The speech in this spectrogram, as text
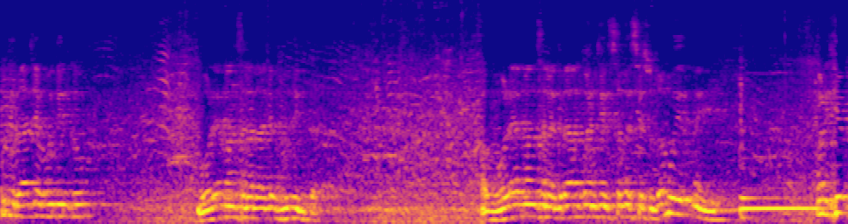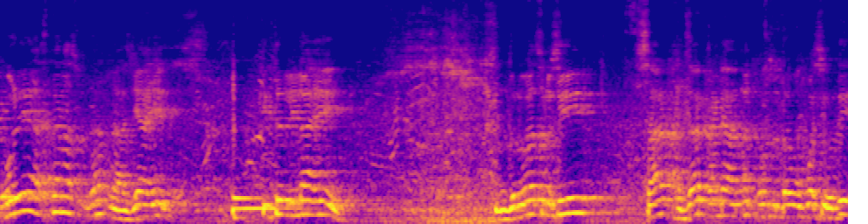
कोणी राजा होऊ देईल का? भोळ्या माणसाला राजा होऊ देईल का अहो, भोळ्या माणसाला ग्रामपंचायत सदस्य सुद्धा बोलत देत नाही. पण हे भोळे असताना सुद्धा राजे आहेत. इतर लिला आहे. दुर्वास ऋषी साठ हजार कांड्या अन्न खाऊन सुद्धा उपवासी होते.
